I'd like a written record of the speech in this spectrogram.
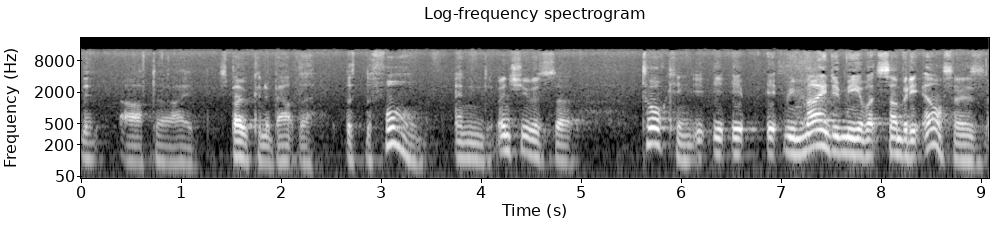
the, after I had spoken about the, the, the form. And when she was uh, talking, it, it, it, reminded me of what somebody else I was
